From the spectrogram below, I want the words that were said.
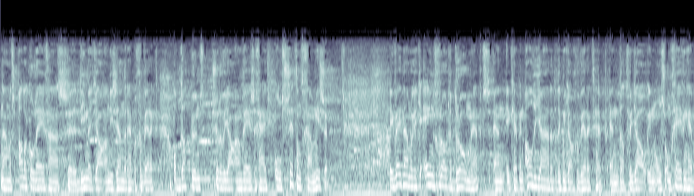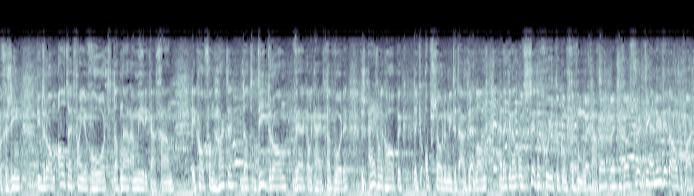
namens alle collega's uh, die met jou aan die zender hebben gewerkt... op dat punt zullen we jouw aanwezigheid ontzettend gaan missen. Ik weet namelijk dat je één grote droom hebt. En ik heb in al die jaren dat ik met jou gewerkt heb... en dat we jou in onze omgeving hebben gezien... die droom altijd van je gehoord, dat naar Amerika gaan. Ik hoop van harte dat die droom werkelijkheid gaat worden. Dus eigenlijk hoop ik dat je opsodemiet het uit dit land... en dat je een ontzettend goede toekomst tegemoet gaat. En nu dit openpakt.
